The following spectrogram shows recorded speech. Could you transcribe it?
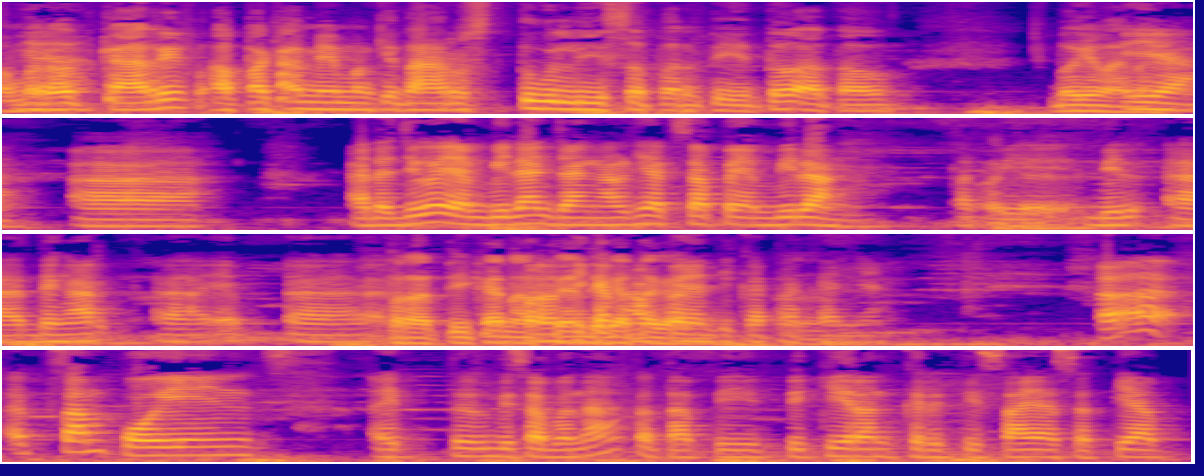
Menurut yeah. Karif, apakah memang kita harus tuli seperti itu atau bagaimana? Iya. Uh ada juga yang bilang jangan lihat siapa yang bilang tapi okay. bil, uh, dengar uh, uh, perhatikan apa yang dikatakan apa yang dikatakannya uh, at some point itu bisa benar tetapi pikiran kritis saya setiap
